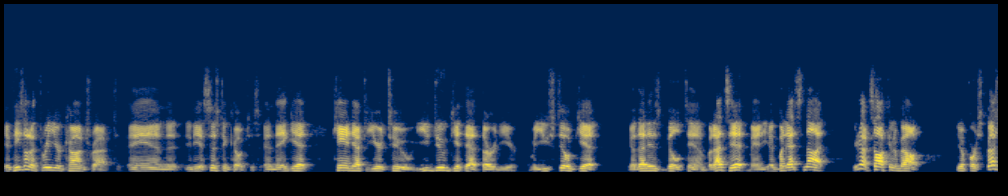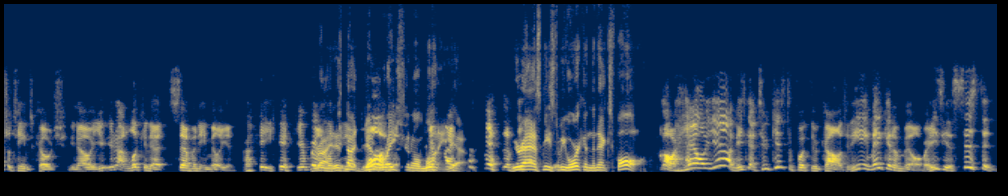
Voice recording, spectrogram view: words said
if he's on a three-year contract and the assistant coaches and they get canned after year two, you do get that third year. I mean, you still get, you know, that is built in. But that's it, man. But that's not. You're not talking about. You know, for a special teams coach, you know, you- you're not looking at 70 million, right? You're really right. It's not generational money. Right. Yeah. Your ass needs to be working the next fall. Oh hell yeah! I mean, he's got two kids to put through college, and he ain't making a mill, right? He's the assistant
